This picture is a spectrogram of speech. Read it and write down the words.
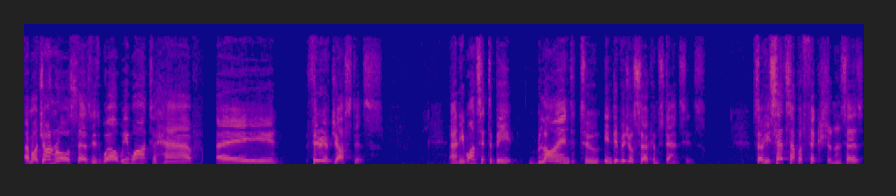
And what John Rawls says is, well, we want to have a theory of justice. And he wants it to be blind to individual circumstances. So he sets up a fiction and says,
